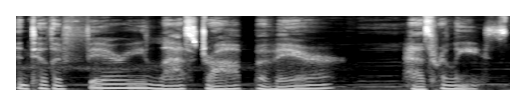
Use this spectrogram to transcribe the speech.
until the very last drop of air has released.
